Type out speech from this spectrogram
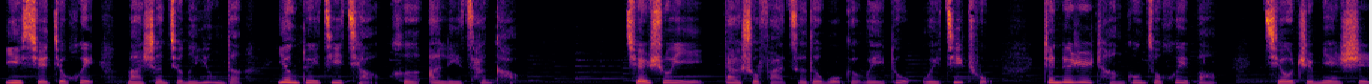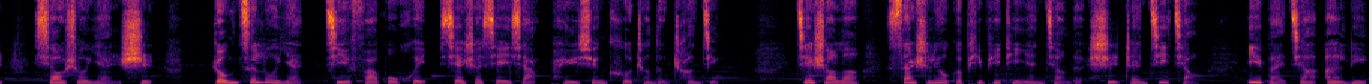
一学就会、马上就能用的应对技巧和案例参考。全书以大数法则的五个维度为基础，针对日常工作汇报、求职面试、销售演示、融资路演及发布会、线上线下培训课程等场景。介绍了三十六个 PPT 演讲的实战技巧，一百家案例，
